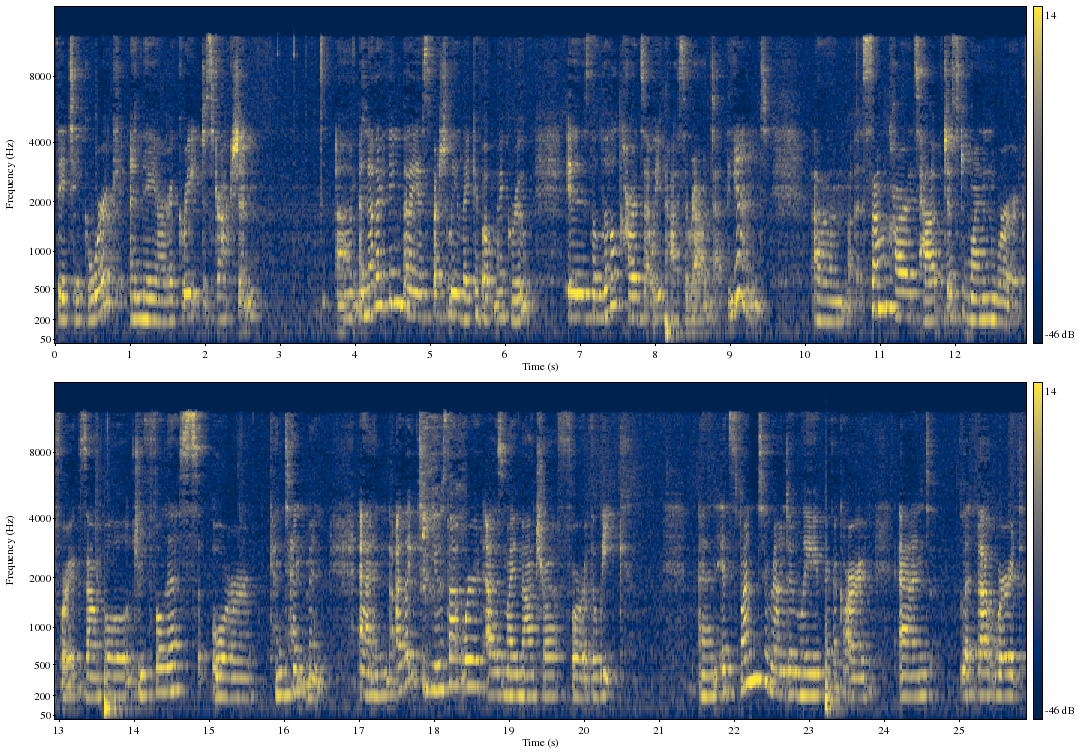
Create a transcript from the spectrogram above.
They take work and they are a great distraction. Um, another thing that I especially like about my group is the little cards that we pass around at the end. Um, some cards have just one word, for example, truthfulness or contentment. And I like to use that word as my mantra for the week. And it's fun to randomly pick a card and let that word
